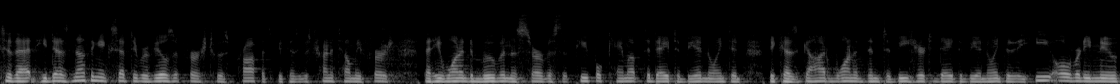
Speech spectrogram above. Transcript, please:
to that he does nothing except he reveals it first to his prophets because he was trying to tell me first that he wanted to move in the service that people came up today to be anointed because god wanted them to be here today to be anointed. That he already knew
